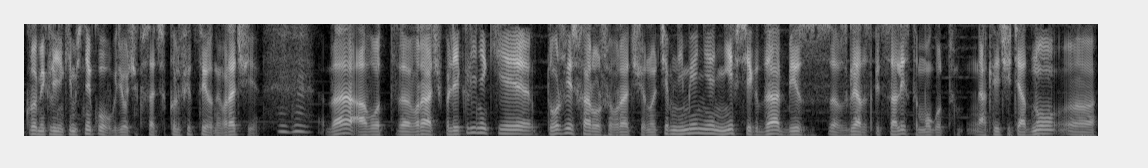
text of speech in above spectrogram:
кроме клиники Мясникова, где очень, кстати, сквалифицированные врачи, Мгм. да, а вот э, врач в поликлинике тоже есть хорошие врачи, но тем не менее не всегда без взгляда специалиста могут отличить одну э,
